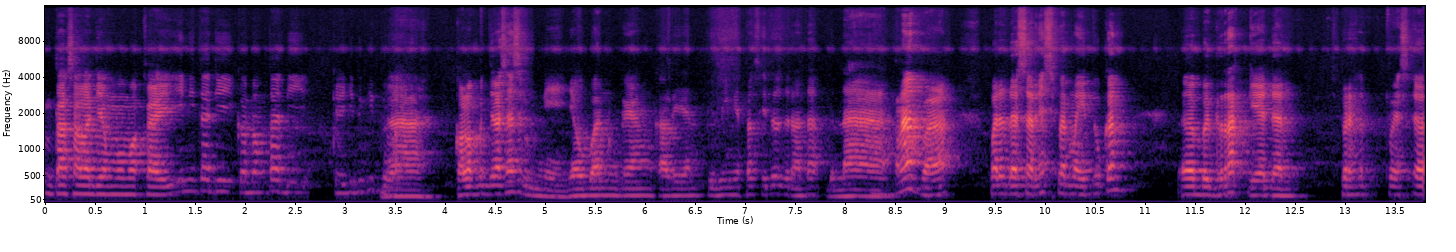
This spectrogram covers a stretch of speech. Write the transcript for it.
entah salah dia memakai ini tadi kondom tadi kayak gitu-gitu lah. Nah, kalau penjelasannya seperti jawaban yang kalian pilih mitos itu ternyata benar. Kenapa? Pada dasarnya sperma itu kan e, bergerak ya dan sper- e,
